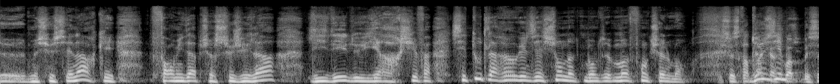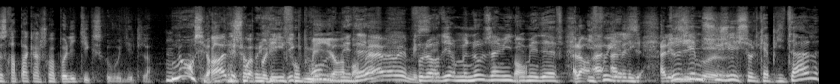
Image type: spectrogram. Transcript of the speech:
euh, Monsieur Sénard, qui est formidable sur ce sujet-là. L'idée de hiérarchie, enfin, c'est toute la réorganisation de notre mode de fonctionnement. Ce sera pas Deuxième- choix, mais ce sera pas qu'un choix politique, ce que vous dites là. Non, c'est pas question choix politique. Il faut prendre il le MEDEF. Ouais, il faut leur dire, mais nos amis Bon. du MEDEF, Alors, il faut y aller. Deuxième sujet sur le capital,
